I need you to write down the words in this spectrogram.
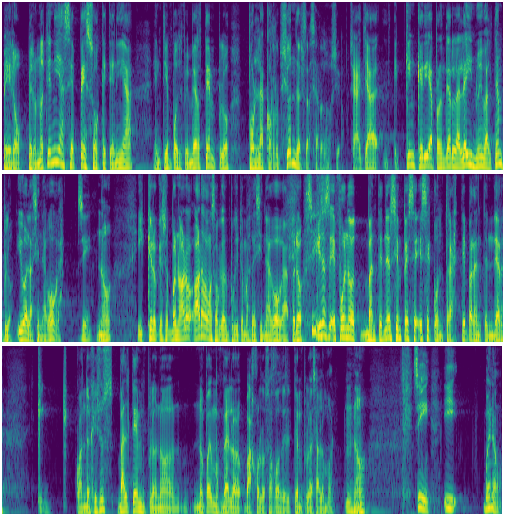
Pero, pero no tenía ese peso que tenía en tiempos del primer templo por la corrupción del sacerdocio. O sea, ya quien quería aprender la ley no iba al templo, iba a la sinagoga. Sí. ¿no? Y creo que eso, bueno, ahora, ahora vamos a hablar un poquito más de sinagoga, pero Sí. quizás es bueno mantener siempre ese, ese contraste para entender que, que cuando Jesús va al templo, no, no podemos verlo bajo los ojos del templo de Salomón, ¿no? Sí, y bueno,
